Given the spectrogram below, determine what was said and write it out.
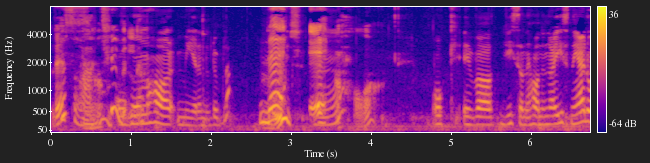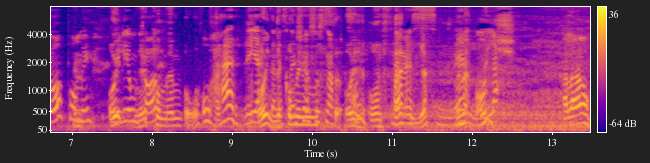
Det är så Och kul! hon har mer än det dubbla. Nej! Mm. Jaha. Och eh, vad gissar ni? Har ni några gissningar då på Mm. Oj, nu kommer en båt. Åh här. herre nu den kommer kör en så snabbt. Oj, och en färja. Nej, men oj. snälla. Hallå?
